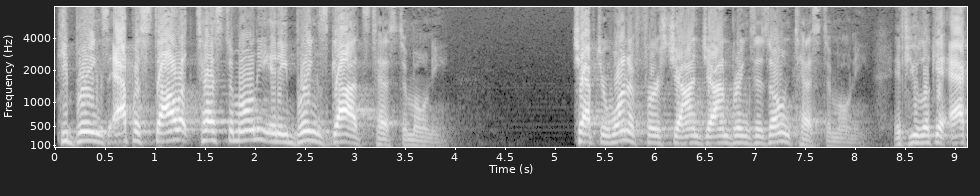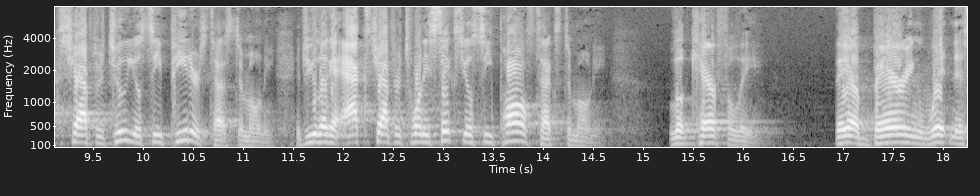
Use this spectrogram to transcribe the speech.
He brings apostolic testimony and he brings God's testimony. Chapter 1 of 1 John, John brings his own testimony. If you look at Acts chapter 2, you'll see Peter's testimony. If you look at Acts chapter 26, you'll see Paul's testimony. Look carefully. They are bearing witness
